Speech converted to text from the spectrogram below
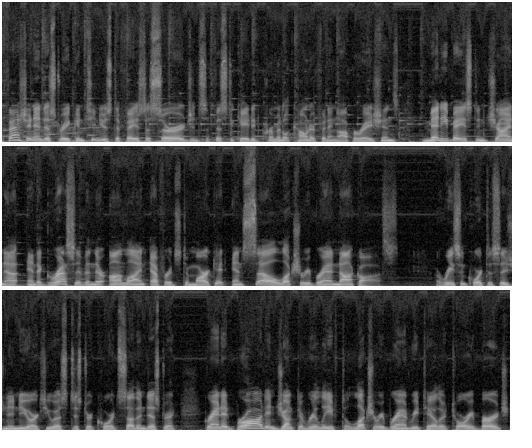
The fashion industry continues to face a surge in sophisticated criminal counterfeiting operations, many based in China and aggressive in their online efforts to market and sell luxury brand knockoffs. A recent court decision in New York's U.S. District Court Southern District granted broad injunctive relief to luxury brand retailer Tory Burch,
